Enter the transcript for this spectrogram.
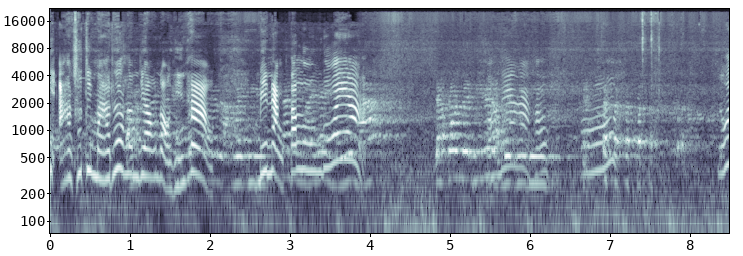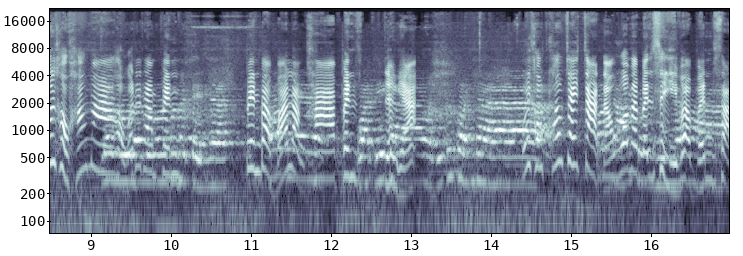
มีอาร์มชุติมาด้วยลำยองหนองหินห่าว มีหนังตะลุงด้วยอะ จากบนเวทีอ๋อเนี่ยค่ะเขา อ๋อนึกว่าเขาเข้ามาเขาก็จะทำเป็นเป็นแบบว่าหลังคาเป็นอย่างเงี้ยทุกคนค่ะเฮ้ยเขาเข้าใจจัดนะว่ามันเป็นสีแบบเป็นศา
